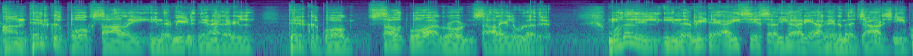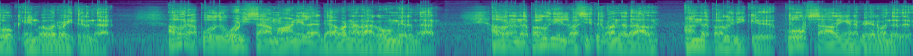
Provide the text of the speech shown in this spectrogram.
ஆன் தெற்கு போக் சாலை இந்த வீடு தினகரில் தெற்கு போக் சவுத் போவாக் ரோட் சாலையில் உள்ளது. முதலில் இந்த வீட்டை ஐசிஎஸ் அதிகாரியாக இருந்த ஜார்ஜ் டி போக் என்பவர் வைத்திருந்தார். அவர் அப்போது ஒடிசா மாநில கவர்னராகவும் இருந்தார். அவர் அந்த பகுதியில் வசித்து வந்ததால் அந்த பகுதிக்கு போக் சாலை என பெயர் வந்தது.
